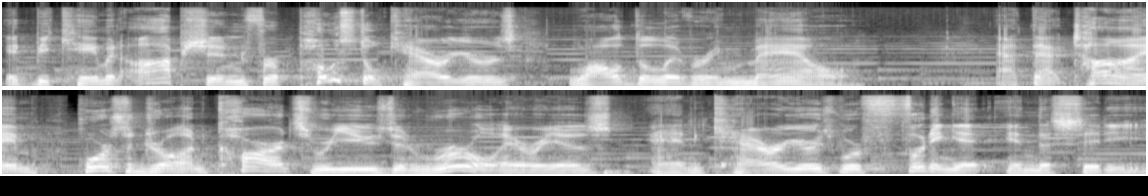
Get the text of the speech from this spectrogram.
it became an option for postal carriers while delivering mail. At that time, horse drawn carts were used in rural areas, and carriers were footing it in the city.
